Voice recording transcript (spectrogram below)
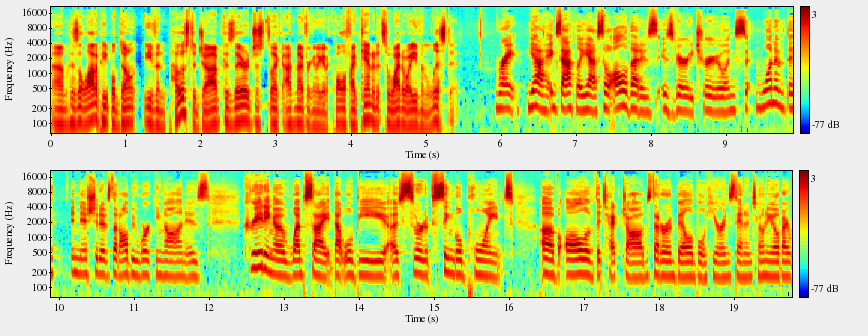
um, because a lot of people don't even post a job because they're just like, I'm never going to get a qualified candidate, so why do I even list it? Right. Yeah, exactly. Yeah. So all of that is is very true. And so one of the initiatives that I'll be working on is creating a website that will be a sort of single point of all of the tech jobs that are available here in San Antonio. I've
